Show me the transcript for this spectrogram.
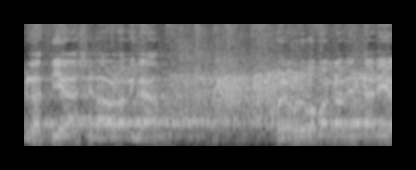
Gracias, senadora Vilá. Por el Grupo Parlamentario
